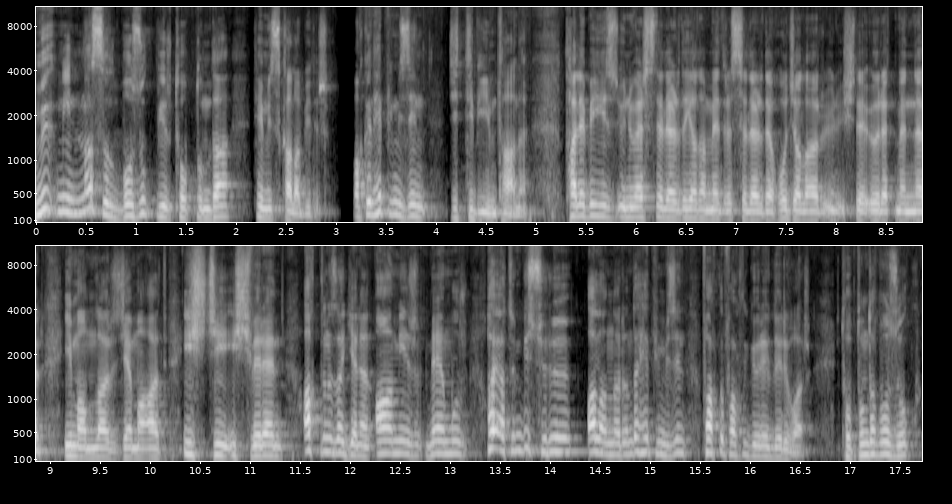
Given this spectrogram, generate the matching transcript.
Mümin nasıl bozuk bir toplumda temiz kalabilir? Bakın hepimizin ciddi bir imtihanı. Talebeyiz üniversitelerde ya da medreselerde hocalar, işte öğretmenler, imamlar, cemaat, işçi, işveren, aklınıza gelen amir, memur, hayatın bir sürü alanlarında hepimizin farklı farklı görevleri var. Toplumda bozuk.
